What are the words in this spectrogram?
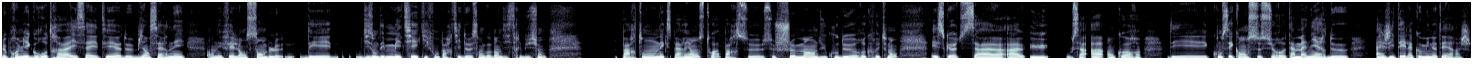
Le premier gros travail, ça a été euh, de bien cerner, en effet, l'ensemble des, disons, des métiers qui font partie de Saint-Gobain Distribution. Par ton expérience, toi, par ce, chemin du coup de recrutement, est-ce que ça a eu ou ça a encore des conséquences sur ta manière de agiter la communauté RH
